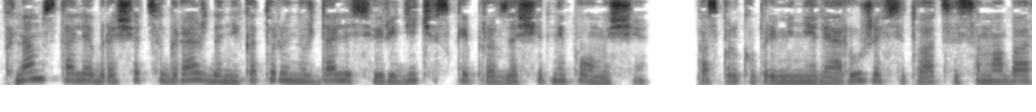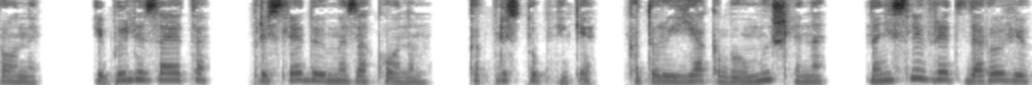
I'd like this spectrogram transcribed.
К нам стали обращаться граждане, которые нуждались в юридической и правозащитной помощи, поскольку применили оружие в ситуации самообороны и были за это преследуемы законом, как преступники, которые якобы умышленно нанесли вред здоровью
